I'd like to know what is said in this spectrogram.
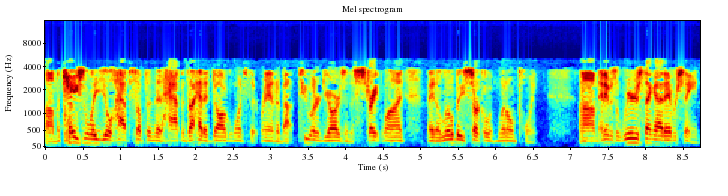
Um, occasionally you'll have something that happens. I had a dog once that ran about 200 yards in a straight line, made a little bitty circle and went on point. Um, and it was the weirdest thing I'd ever seen.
